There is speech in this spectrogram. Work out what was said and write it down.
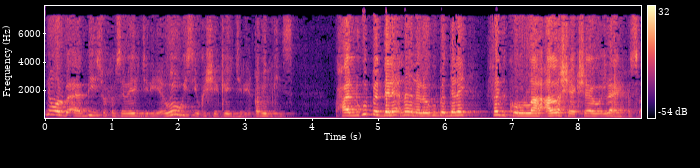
nin walba aabihiis wuxuu sameey jiray iyo awowgiis iyo ka sheekey jiray qabiilkiisa waxaa lagu bedelay annagana loogu bedelay fadkuru llaha alla sheeg sheego ilaahay xusa.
